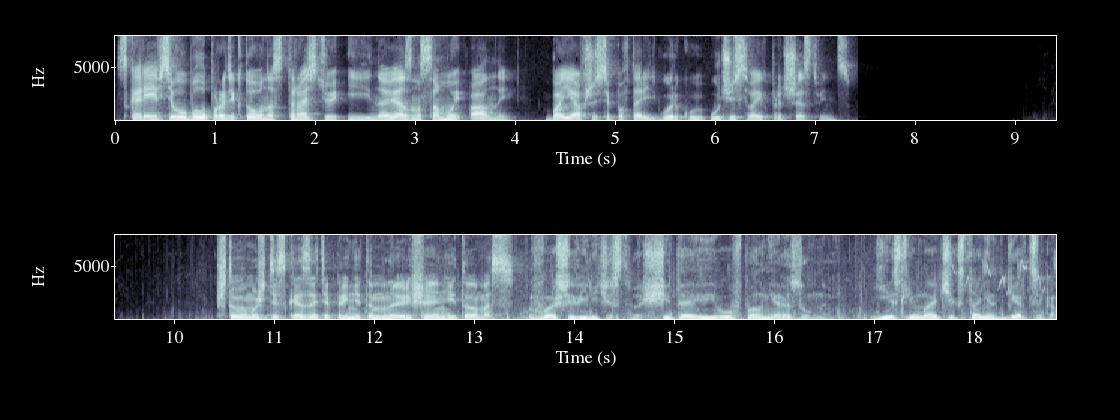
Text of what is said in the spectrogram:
скорее всего было продиктовано страстью и навязано самой Анной, боявшейся повторить горькую участь своих предшественниц. Что вы можете сказать о принятом мной решении, Томас? Ваше Величество, считаю его вполне разумным. Если мальчик станет герцогом,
